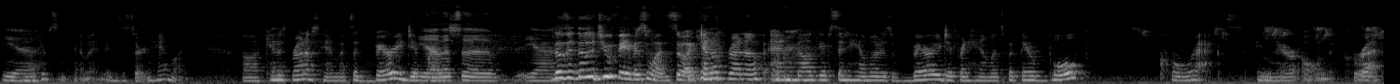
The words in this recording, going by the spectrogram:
Yeah. Mel gibson's hamlet. He's a certain hamlet. Uh, kenneth branagh's hamlet's a very different yeah that's a yeah. Those are, those are two famous ones. So uh, Kenneth Branagh and Mel Gibson Hamlet is very different Hamlets, but they're both correct in their own correct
